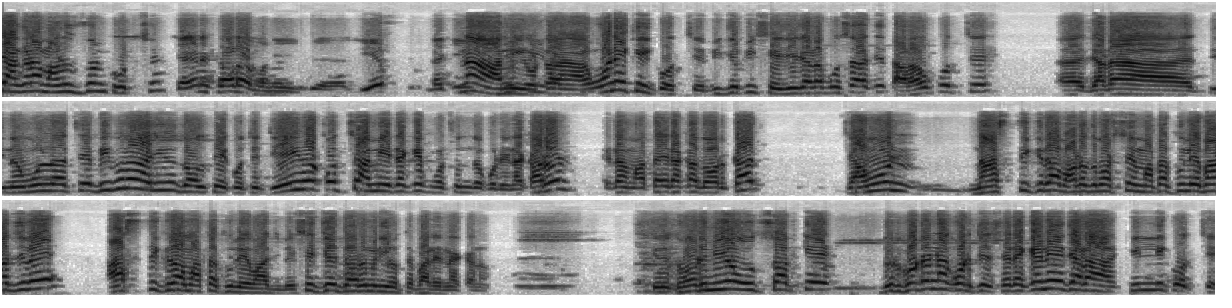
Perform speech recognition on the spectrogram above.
চাংড়া মানুষজন করছে। জায়গাটা কারা? মানে না আমি ওটা অনেকেই করছে। বিজেপি সেজে যারা বসে আছে তারাও করছে। যারা তৃণমূল আছে, বিভিন্ন রাজনৈতিক দল থেকে করছে, যেই বা করছে, আমি এটাকে পছন্দ করি না। কারণ এটা মাথায় রাখা দরকার, যেমন নাস্তিকরা ভারতবর্ষে মাথা তুলে বাঁচবে আস্তিকরা মাথা তুলে বাঁচবে, সে যে ধর্মেরই হতে পারে না কেন। কিন্তু ধর্মীয় উৎসবকে দুর্ঘটনা করছে, সেটাকে নিয়ে যারা কিল্লি করছে,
